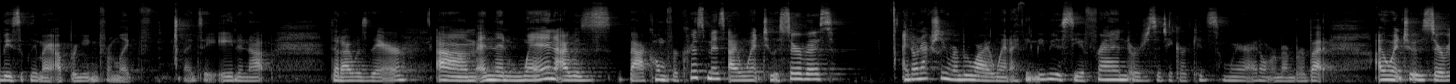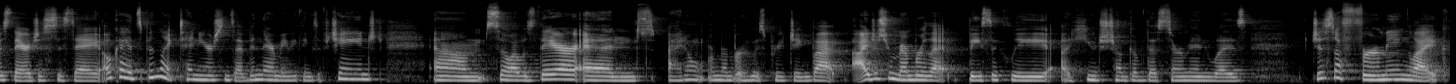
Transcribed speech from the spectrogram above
basically my upbringing from like I'd say eight and up that I was there. Um, and then when I was back home for Christmas, I went to a service. I don't actually remember why I went. I think maybe to see a friend or just to take our kids somewhere. I don't remember. But I went to a service there just to say, okay, it's been like 10 years since I've been there. Maybe things have changed. Um, so I was there and I don't remember who was preaching, but I just remember that basically a huge chunk of the sermon was just affirming like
